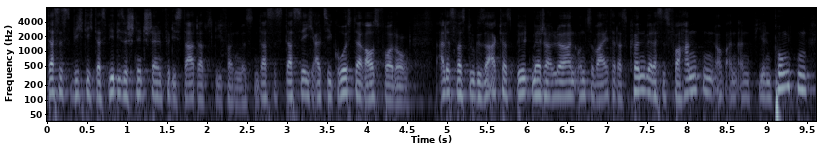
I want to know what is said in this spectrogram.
das ist wichtig, dass wir diese Schnittstellen für die Startups liefern müssen. Das, ist, das sehe ich als die größte Herausforderung. Alles, was du gesagt hast, Build, Measure, Learn und so weiter, das können wir, das ist vorhanden, auch an, an vielen Punkten.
